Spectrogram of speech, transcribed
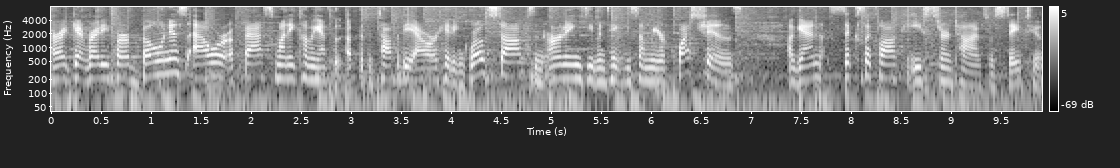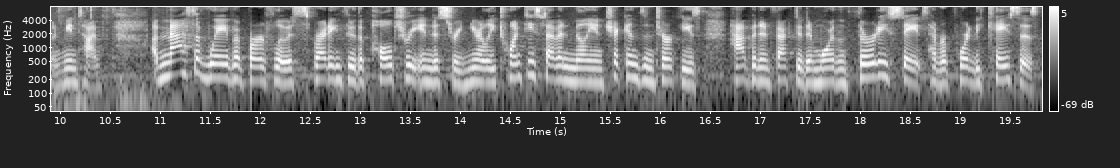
All right, get ready for a bonus hour of fast money coming up at the top of the hour, hitting growth stocks and earnings, even taking some of your questions. Again, 6 o'clock Eastern Time, so stay tuned. Meantime, A massive wave of bird flu is spreading through the poultry industry. Nearly 27 million chickens and turkeys have been infected, and more than 30 states have reported cases.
